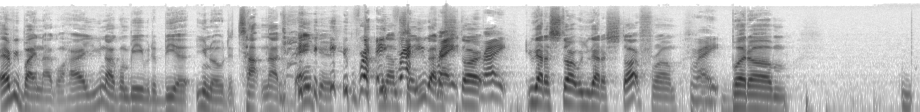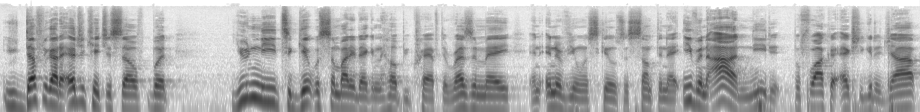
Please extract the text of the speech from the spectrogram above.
everybody not gonna hire you. You're not gonna be able to be a, you know, the top notch banker. Right, you know what I'm right, saying? You gotta right, start. right. You gotta start where you gotta start from. Right. But um, you definitely gotta educate yourself. But you need to get with somebody that can help you craft a resume and interviewing skills is something that even I needed before I could actually get a job.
